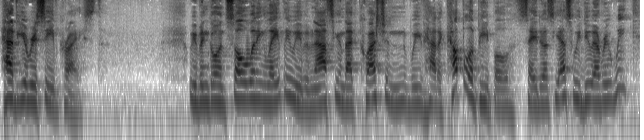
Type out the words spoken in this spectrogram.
Have you received Christ? We've been going soul winning lately. We've been asking that question. We've had a couple of people say to us, Yes, we do every week.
